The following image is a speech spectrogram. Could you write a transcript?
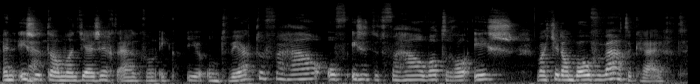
En is Ja. het dan, want jij zegt eigenlijk van ik, je ontwerpt een verhaal, of is het het verhaal wat er al is, wat je dan boven water krijgt?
